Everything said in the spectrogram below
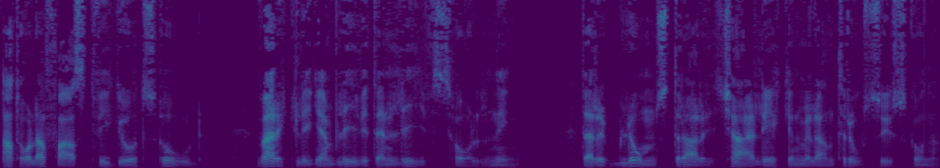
att hålla fast vid Guds ord, verkligen blivit en livshållning, där blomstrar kärleken mellan trossyskonen.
